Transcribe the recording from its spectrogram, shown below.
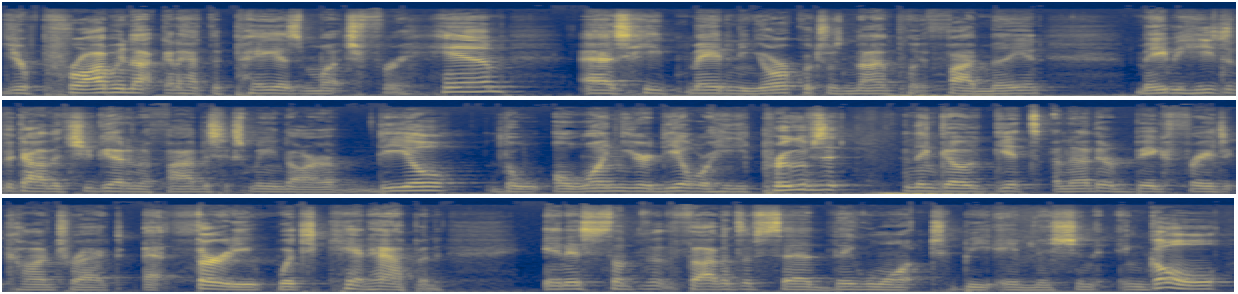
you're probably not going to have to pay as much for him as he made in New York, which was 9.5 million. Maybe he's the guy that you get in a five to six million dollar deal, the a one year deal where he proves it and then go gets another big free agent contract at 30, which can't happen and it's something that the Falcons have said they want to be a mission and goal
